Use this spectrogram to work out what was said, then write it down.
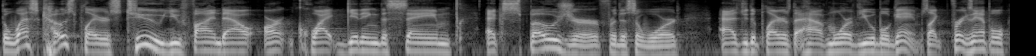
the West Coast players too, you find out aren't quite getting the same exposure for this award as do the players that have more viewable games. Like, for example,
